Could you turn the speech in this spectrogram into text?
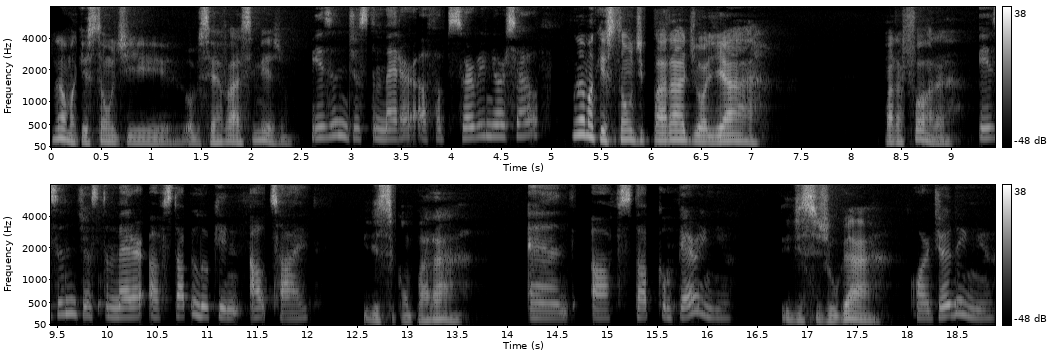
Não é uma questão de observar a si mesmo. isn't just a matter of observing yourself, Não é uma questão de parar de olhar para fora. Isn't just a matter of stop looking outside? E de se comparar. And of stop comparing you? E de se julgar. Or judging you?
